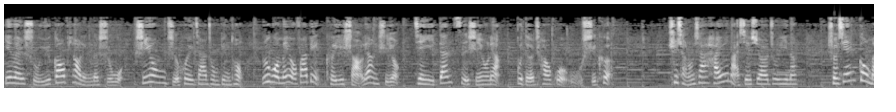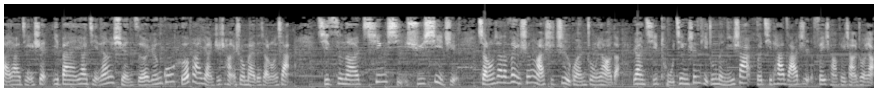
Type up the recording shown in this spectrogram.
因为属于高嘌呤的食物，食用只会加重病痛。如果没有发病，可以少量食用，建议单次食用量不得超过五十克。吃小龙虾还有哪些需要注意呢？首先，购买要谨慎，一般要尽量选择人工合法养殖场售卖的小龙虾。其次呢，清洗需细致，小龙虾的卫生啊是至关重要的，让其吐净身体中的泥沙和其他杂质非常非常重要。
